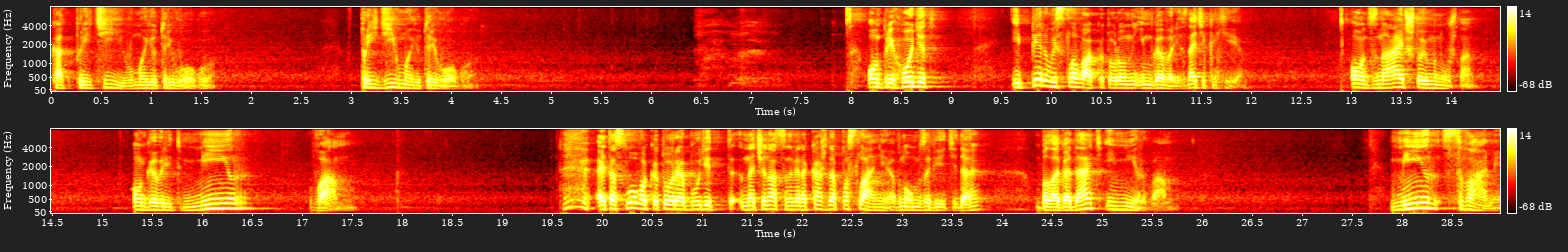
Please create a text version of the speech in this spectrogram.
как прийти в мою тревогу. Приди в мою тревогу. Он приходит, и первые слова, которые он им говорит, знаете какие? Он знает, что им нужно. Он говорит, мир вам. Это слово, которое будет начинаться, наверное, каждое послание в Новом Завете, да? Благодать и мир вам. Мир с вами.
